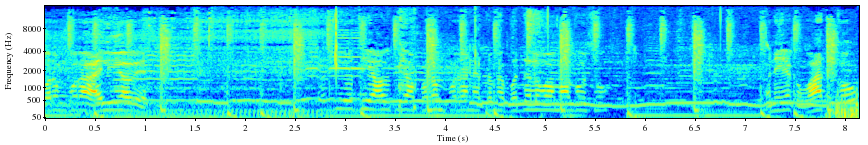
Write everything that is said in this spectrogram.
પરંપરા હાલી આવે છે. સદીઓથી આવતી આ પરંપરાને તમે બદલવા માંગો છો. અને એક વાત કહું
